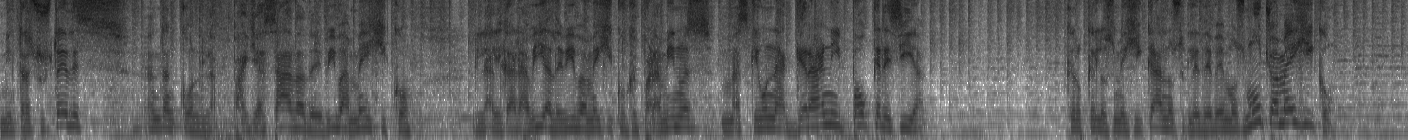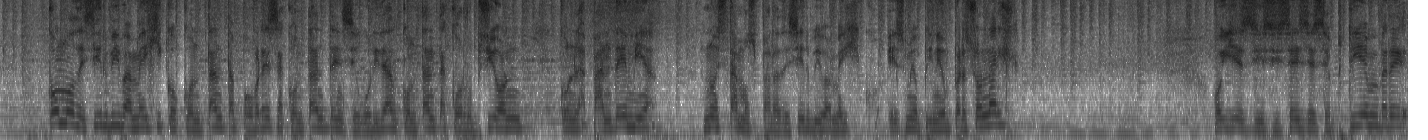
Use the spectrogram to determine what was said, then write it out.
Mientras ustedes andan con la payasada de Viva México, la algarabía de Viva México, que para mí no es más que una gran hipocresía, creo que los mexicanos le debemos mucho a México. ¿Cómo decir viva México con tanta pobreza, con tanta inseguridad, con tanta corrupción, con la pandemia? No estamos para decir viva México, es mi opinión personal. Hoy es 16 de septiembre.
